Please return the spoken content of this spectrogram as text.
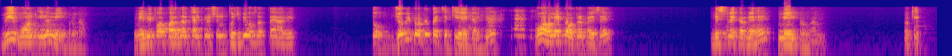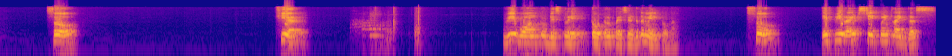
we want in a main program may be for further calculation कुछ भी हो सकता है आगे। तो जो भी टोटल पैसे किए हैं कैलकुलेट वो हमें टोटल पैसे डिस्प्ले करने हैं मेन प्रोग्राम में। Okay so Here, we want to display total paise into the main program. So, if we write statement like this,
